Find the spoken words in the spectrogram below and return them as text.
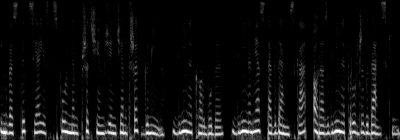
Inwestycja jest wspólnym przedsięwzięciem trzech gmin, gminy Kolbudy, gminy miasta Gdańska oraz gminy Próżdż Gdański.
